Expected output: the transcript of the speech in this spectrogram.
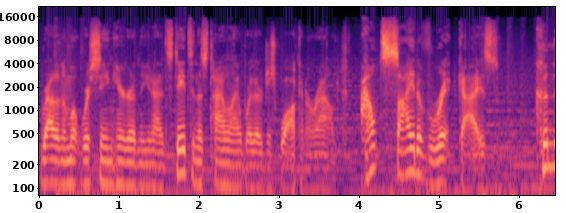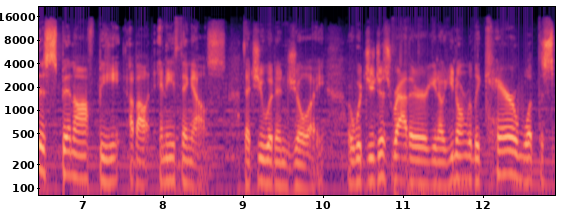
rather than what we're seeing here in the United States in this timeline where they're just walking around. Outside of Rick, guys, could this spin-off be about anything else that you would enjoy or would you just rather you know you don't really care what the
